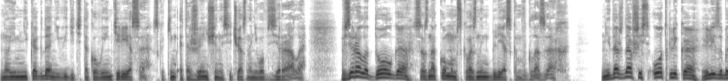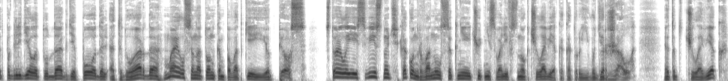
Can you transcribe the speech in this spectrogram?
но им никогда не видеть такого интереса, с каким эта женщина сейчас на него взирала. Взирала долго, со знакомым сквозным блеском в глазах. Не дождавшись отклика, Элизабет поглядела туда, где подаль от Эдуарда маялся на тонком поводке ее пес. Стоило ей свистнуть, как он рванулся к ней, чуть не свалив с ног человека, который его держал. Этот человек,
